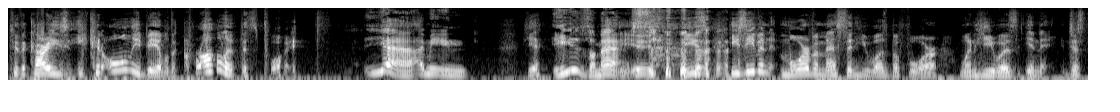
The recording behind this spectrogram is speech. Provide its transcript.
to the car? He's, he can only be able to crawl at this point. Yeah, I mean, yeah, he's a mess. He- he's he's even more of a mess than he was before when he was in just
